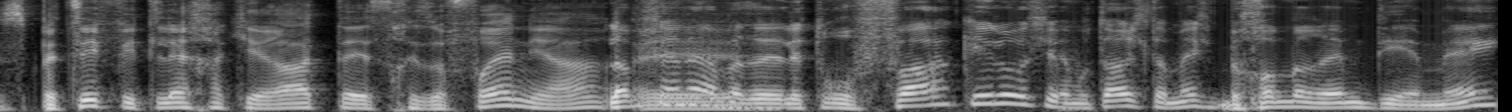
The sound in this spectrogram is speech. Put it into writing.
ספציפית לחקירת אה, סכיזופרניה לא משנה אה, אבל זה לתרופה כאילו שמותר להשתמש בחומר MDMA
